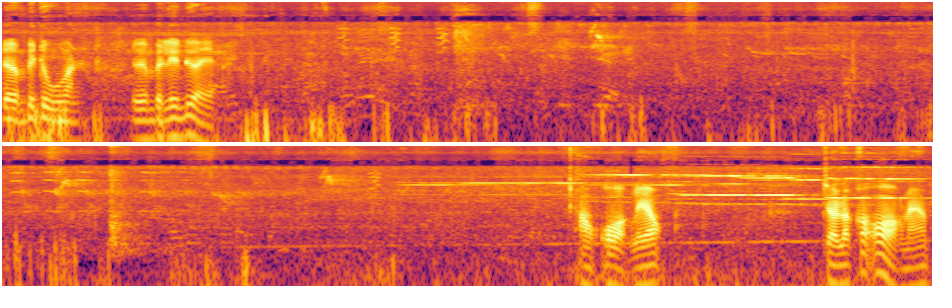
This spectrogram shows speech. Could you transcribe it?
เดินไปดูกัน เดินไปเรื่อยๆอะเอาออกแล้ว จอดแล้วก็ออกนะครับ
